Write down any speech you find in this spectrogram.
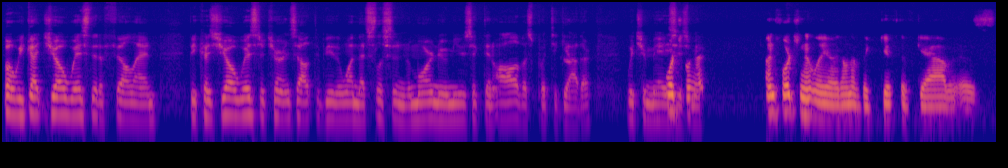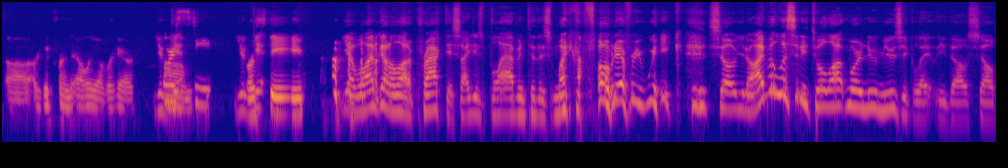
But we got Joe Wisda to fill in because Joe Wisda turns out to be the one that's listening to more new music than all of us put together, which amazes me. Unfortunately, unfortunately, I don't have the gift of gab as uh, our good friend Ellie over here, You're, Or Um, Steve. you're or get- Steve. yeah, well, I've got a lot of practice. I just blab into this microphone every week. So, you know, I've been listening to a lot more new music lately, though. So,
